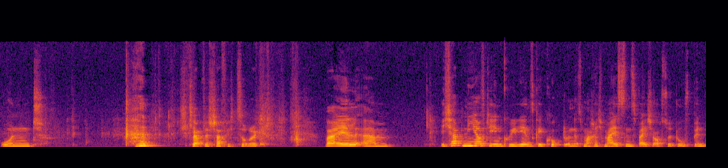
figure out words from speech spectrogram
Und ich glaube, das schaffe ich zurück. Weil ähm, ich habe nie auf die Ingredients geguckt und das mache ich meistens, weil ich auch so doof bin,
